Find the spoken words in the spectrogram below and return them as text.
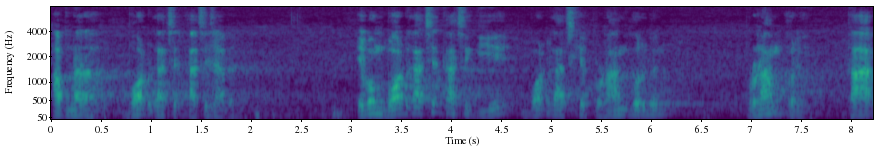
আপনারা বট গাছের কাছে যাবেন। এবং বট গাছের কাছে গিয়ে বট গাছকে প্রণাম করবেন। প্রণাম করে তার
